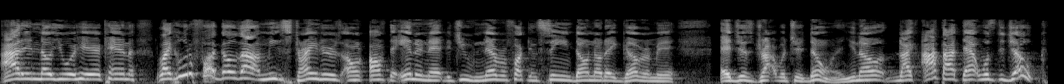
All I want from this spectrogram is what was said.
I didn't know you were here, Karen. Like, who the fuck goes out and meets strangers on, off the internet that you've never fucking seen, don't know their government, and just drop what you're doing? You know, like, I thought that was the joke.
